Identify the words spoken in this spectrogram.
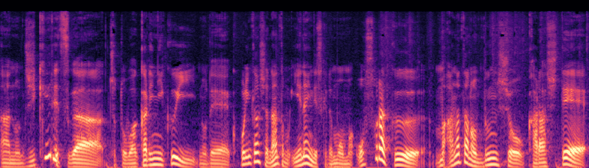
あの時系列がちょっと分かりにくいのでここに関しては何とも言えないんですけども、まあ、おそらく、まあ、あなたの文章からして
